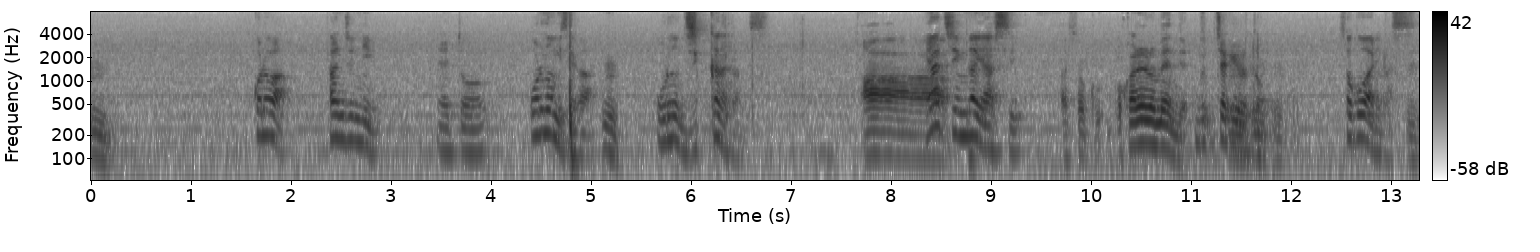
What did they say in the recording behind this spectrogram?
うん。これは単純にえっ、と俺のお店がうん俺の実家だからです。ああ家賃が安い。あそこお金の面で。ぶっちゃけ言うと。んんんそこはあります、うん。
